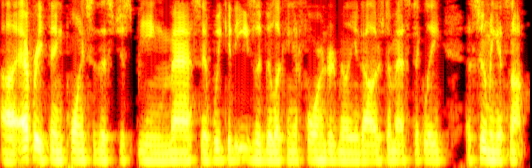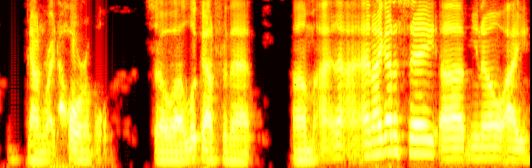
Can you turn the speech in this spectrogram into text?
Uh, everything points to this just being massive. We could easily be looking at 400 million dollars domestically, assuming it's not downright horrible. So uh, look out for that. Um, and, and I gotta say, uh, you know, I,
